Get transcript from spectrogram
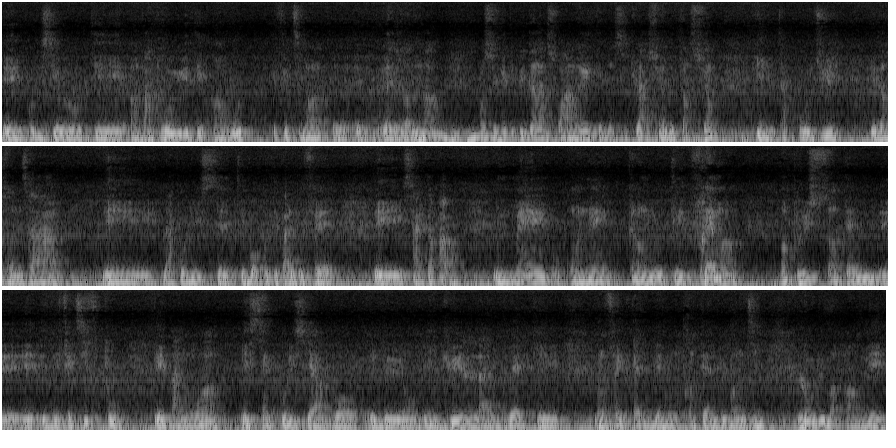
les policiers étaient en patrouille, étaient en route, effectivement, euh, les zones là, parce que depuis dans la soirée, il y a une situation de tension qui a produit. Et dans un ça, et la police était beaucoup de balles de fer et ça est capable, mais on est quand il était vraiment en plus en termes d'effectifs tout épanouissant et cinq policiers à bord de véhicule avec une vingtaine, bien une trentaine de bandits lourdement armés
